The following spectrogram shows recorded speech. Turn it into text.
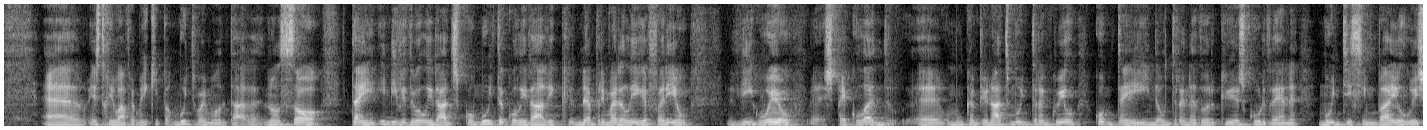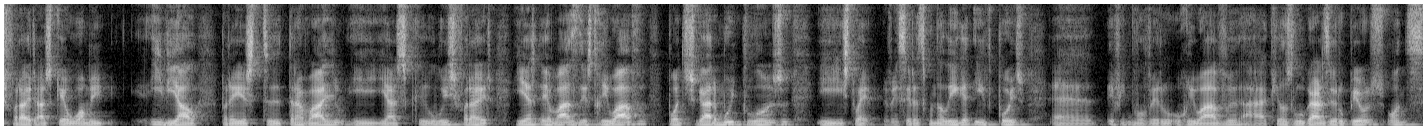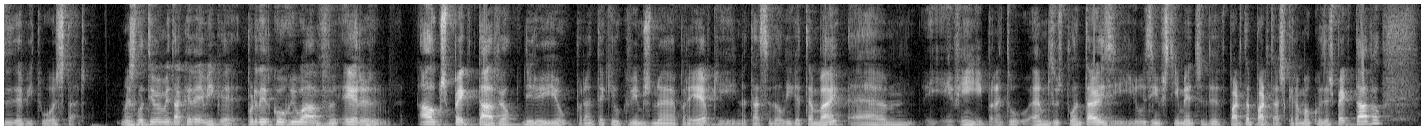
Uh, este Rio Ave é uma equipa muito bem montada, não só tem individualidades com muita qualidade e que na Primeira Liga fariam digo eu, eh, especulando, eh, um campeonato muito tranquilo, como tem ainda um treinador que as coordena muitíssimo bem. O Luís Freire acho que é o homem ideal para este trabalho e, e, acho que o Luís Freire e a, base deste Rio Ave pode chegar muito longe e isto é, vencer a segunda liga e depois, uh, enfim, devolver o, o Rio Ave àqueles lugares europeus onde se habituou a estar. Mas relativamente à académica, perder com o Rio Ave era algo expectável, diria eu, perante aquilo que vimos na pré-época e na taça da Liga também. Um, enfim, perante ambos os plantéis e os investimentos de, de, parte a parte, acho que era uma coisa expectável.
